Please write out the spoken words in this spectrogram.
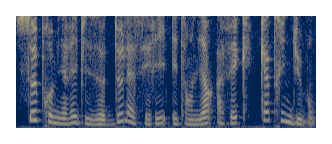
Ce premier épisode de la série est en lien avec Catherine Dubon.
